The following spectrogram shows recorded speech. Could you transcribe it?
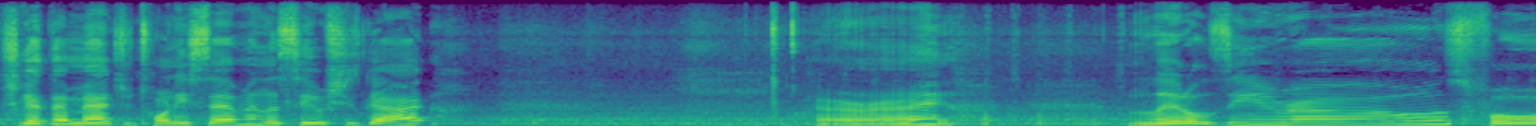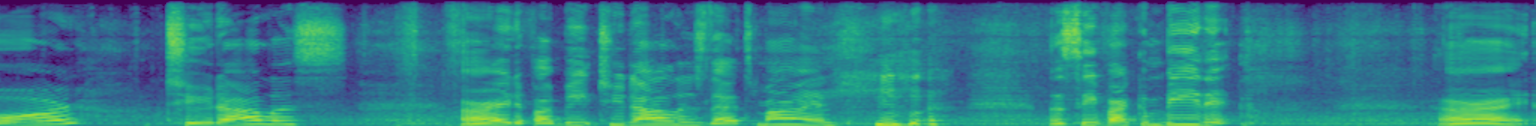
She got that match of 27. Let's see what she's got. Alright. Little zeros for $2. Alright, if I beat $2, that's mine. Let's see if I can beat it. Alright,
